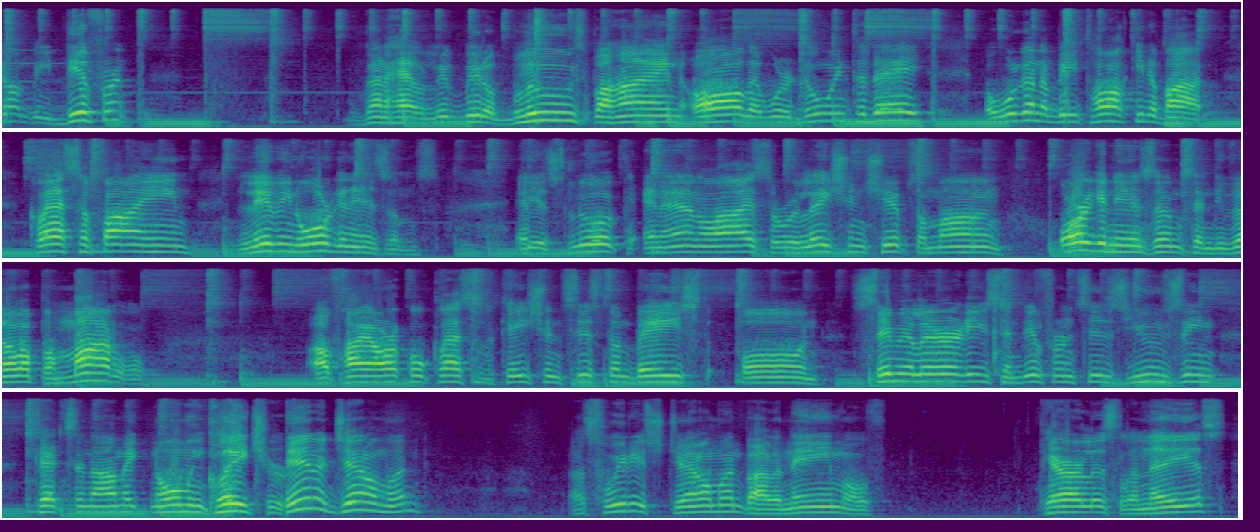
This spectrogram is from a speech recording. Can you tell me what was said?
going to be different. We're going to have a little bit of blues behind all that we're doing today, but we're going to be talking about classifying living organisms. And it's look and analyze the relationships among organisms and develop a model of hierarchical classification system based on similarities and differences using taxonomic nomenclature. Then a gentleman, a Swedish gentleman by the name of Carolus Linnaeus,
